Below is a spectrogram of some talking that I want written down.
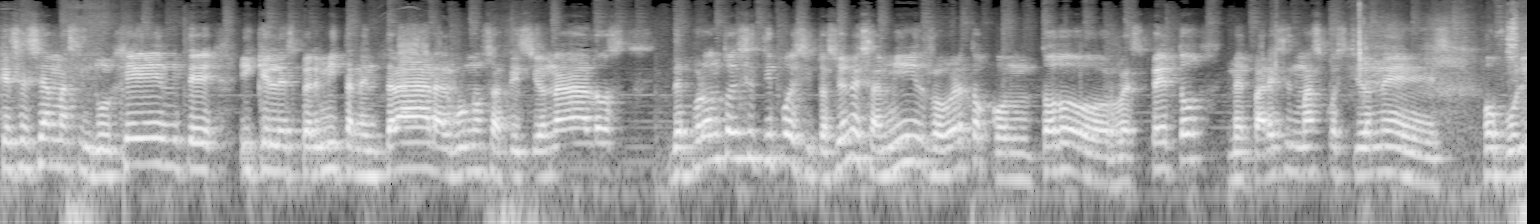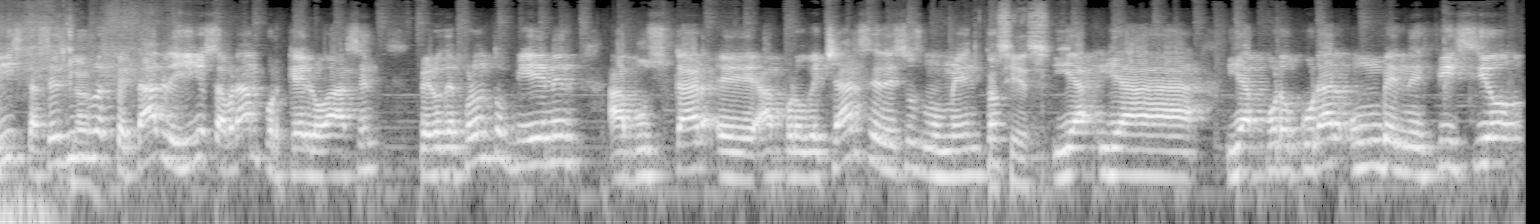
que, se sea más indulgente y que les permitan entrar algunos aficionados. De pronto ese tipo de situaciones a mí, Roberto, con todo respeto, me parecen más cuestiones populistas. Es muy respetable y ellos sabrán por qué lo hacen, pero de pronto vienen a buscar eh, aprovecharse de esos momentos y, a, y, a, y a procurar un beneficio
